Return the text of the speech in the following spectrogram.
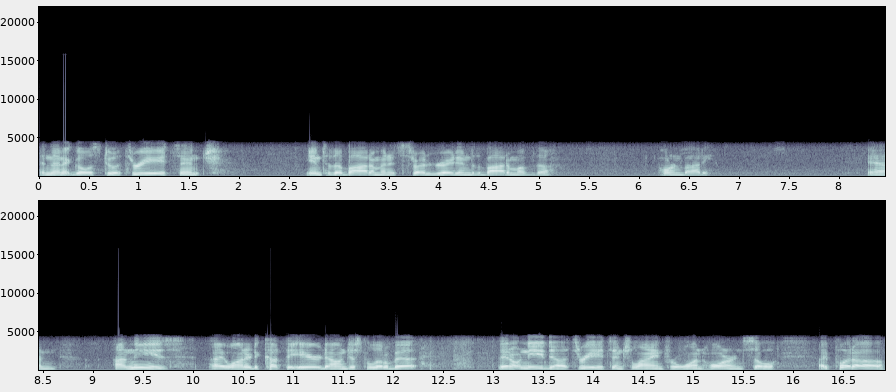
and then it goes to a 3 8 inch into the bottom and it's threaded right into the bottom of the horn body. And on these I wanted to cut the air down just a little bit. They don't need a 3 8 inch line for one horn so I put a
